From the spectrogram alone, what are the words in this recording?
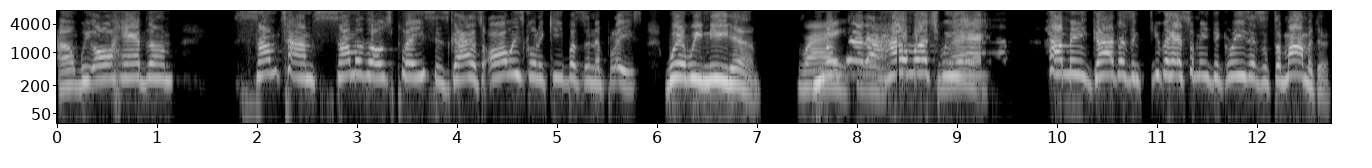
uh, we all have them. Sometimes some of those places, God is always going to keep us in a place where we need Him. Right. no matter right. how much we Right. have, how many God doesn't. You can have so many degrees as a thermometer.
